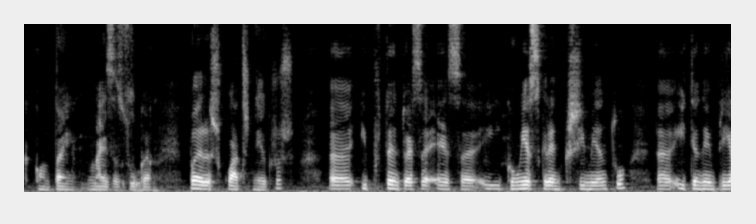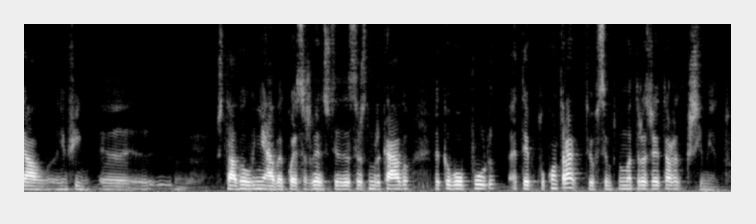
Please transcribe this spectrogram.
que contém mais açúcar, açúcar. para chocolates negros. Uh, e portanto essa essa e com esse grande crescimento uh, e tendo a Imperial enfim uh, estado alinhada com essas grandes tendências de mercado, acabou por, até pelo contrário, teve sempre numa trajetória de crescimento.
